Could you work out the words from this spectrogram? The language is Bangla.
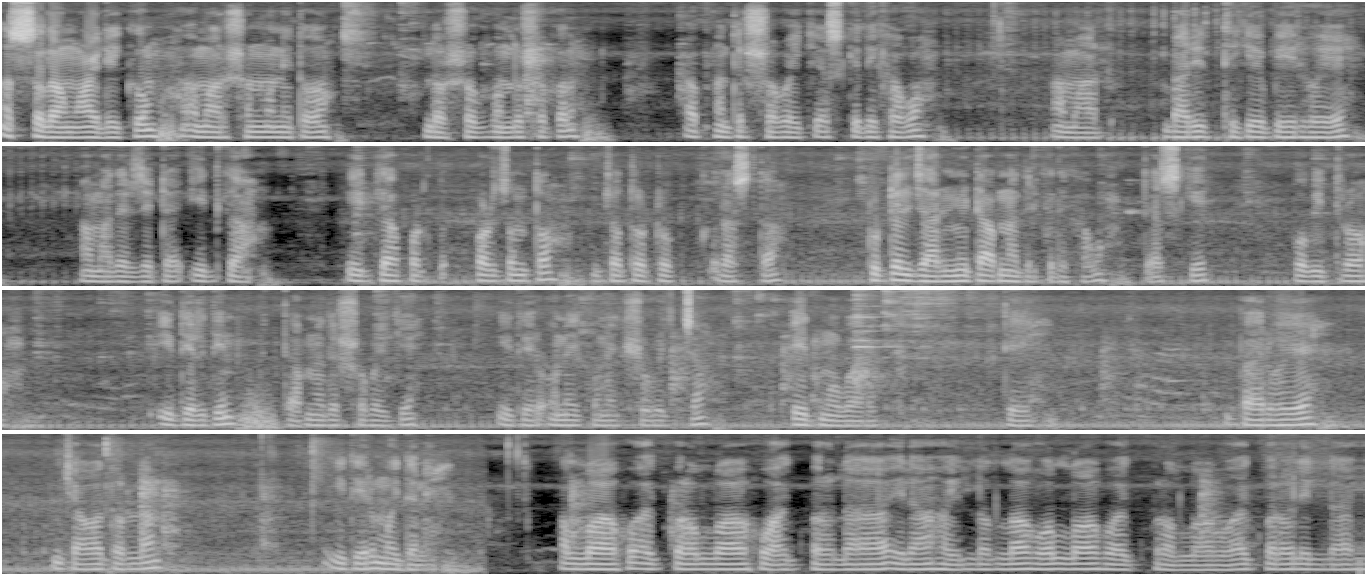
আসসালামু আলাইকুম, আমার সম্মানিত দর্শক, বন্ধু সকল। আপনাদের সবাইকে আজকে দেখাবো আমার বাড়ির থেকে বের হয়ে আমাদের যেটা ঈদগাহ। ঈদগাহ পর- পর্যন্ত যতটুক রাস্তা টোটাল জার্নিটা আপনাদেরকে দেখাবো। তো আজকে পবিত্র ঈদের দিন, তো আপনাদের সবাইকে ঈদের অনেক অনেক শুভেচ্ছা, ঈদ মোবারক। তে বের হয়ে যাওয়া ধরলাম ঈদের ময়দানে। আল্লাহ আকবর আল্লাহ আকবর আল্লাহ ইল্লাল্লাহ, আল্লাহু আকবর, আল্লাহ আকবর আল্লাহ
